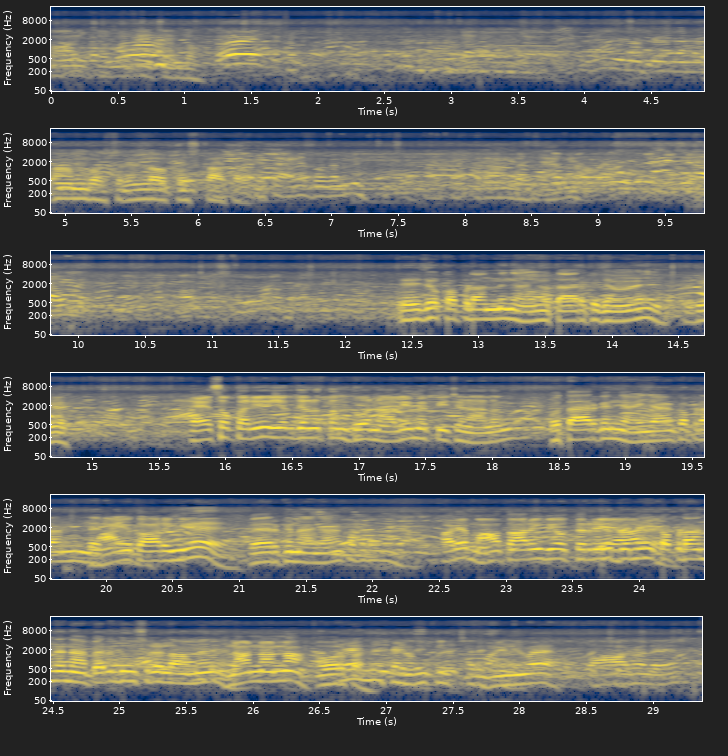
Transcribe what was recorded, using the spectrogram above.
पानी चल रहा चल। रहा काम बढ़ रहे हैं लोग किस का करें। बगल में ये जो कपड़ा अंदर जाए उतार के जाए। ऐसा करियो एक जनो तुम दो नाली में पीछे नालेंगे उतार के जाए जाए कपड़ा नहीं ले वहाँ उतारेंगे? पैर के ना जाए कपड़ा नहीं। अरे वहाँ उतारेंगे भी उतर रहे बिना कपड़ा ने ना पैर दूसरे लामे। ना ना ना। और का पागल है।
